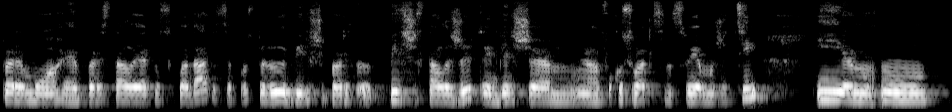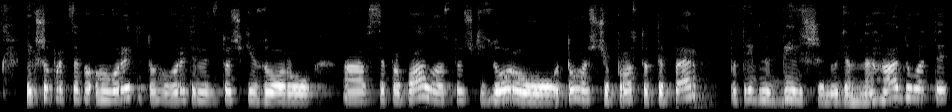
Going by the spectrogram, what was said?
перемоги, перестали якось складатися. Просто люди більше пер- більше стали жити, більше фокусуватися на своєму житті. І якщо про це говорити, то говорити не з точки зору все пропало, а з точки зору того, що просто тепер потрібно більше людям нагадувати,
